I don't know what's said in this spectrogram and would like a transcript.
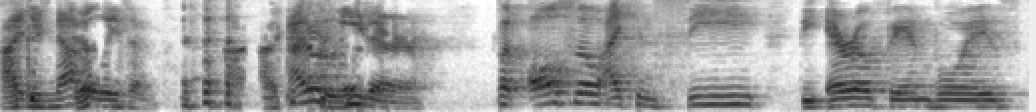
I, can do not it. believe him. I, can I don't see it. either. But also, I can see the Arrow fanboys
